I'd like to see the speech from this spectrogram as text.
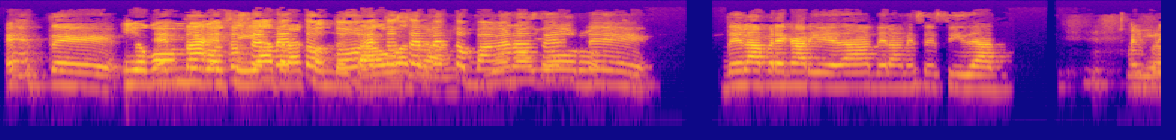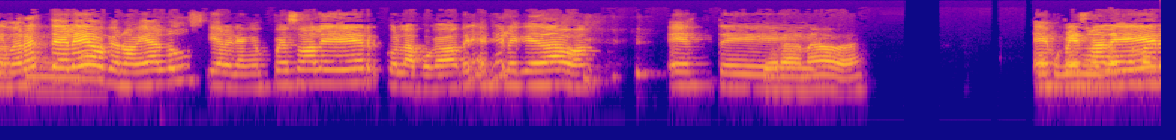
Este, y yo con esta, estos segmentos, todos estos segmentos van a nacer de, de, la precariedad, de la necesidad. El primero es Teleo, que no había luz, y Adrián empezó a leer con la poca batería que le quedaba. Este, Era nada. Empezó a leer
